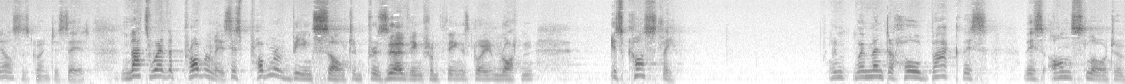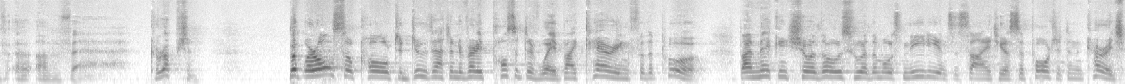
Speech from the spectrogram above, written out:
else is going to say it. And that's where the problem is. This problem of being salt and preserving from things going rotten is costly. We're meant to hold back this, this onslaught of, uh, of uh, corruption. But we're also called to do that in a very positive way by caring for the poor, by making sure those who are the most needy in society are supported and encouraged,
